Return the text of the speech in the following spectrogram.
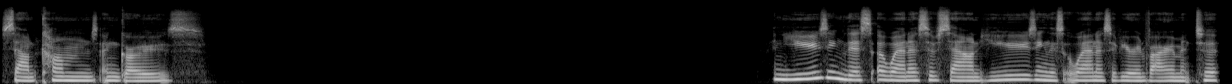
Sound comes and goes. And using this awareness of sound, using this awareness of your environment to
